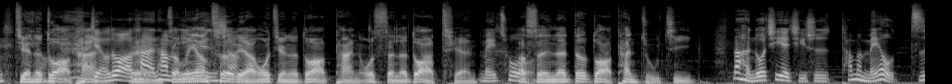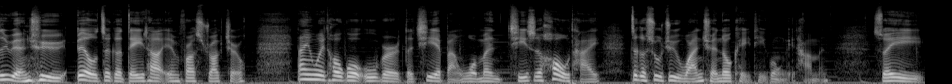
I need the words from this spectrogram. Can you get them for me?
减了多少碳？减了多少碳？他们怎么样测量我减了多少碳？我省了多少钱？没错，省了都多少碳足迹？那很多企业其实他们没有资源去 build 这个 data infrastructure，但因为透过 Uber 的企业版，我们其实后台这个数据完全都可以提供给他们，所以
